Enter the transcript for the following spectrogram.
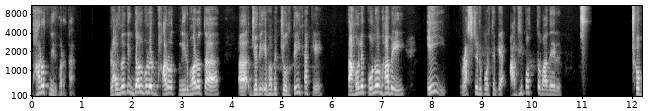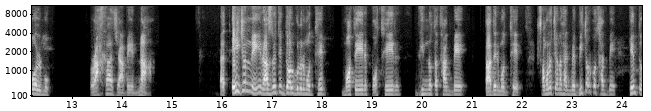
ভারত নির্ভরতা। রাজনৈতিক দলগুলোর ভারত নির্ভরতা যদি এভাবে চলতেই থাকে, তাহলে কোনোভাবেই এই রাষ্ট্রের উপর থেকে আধিপত্যবাদের ছবল মুখ রাখা যাবে না। এই জন্যেই রাজনৈতিক দলগুলোর মধ্যে মতের, পথের ভিন্নতা থাকবে, তাদের মধ্যে সমালোচনা থাকবে, বিতর্ক থাকবে, কিন্তু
